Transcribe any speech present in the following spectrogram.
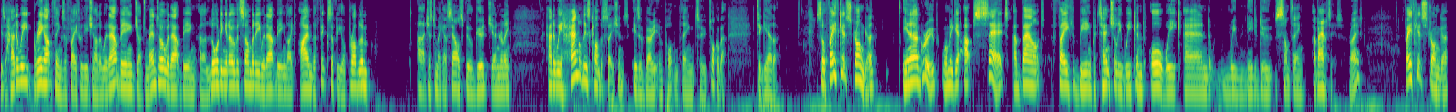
Is how do we bring up things of faith with each other without being judgmental, without being uh, lording it over somebody, without being like I'm the fixer for your problem, uh, just to make ourselves feel good generally. How do we handle these conversations is a very important thing to talk about together. So faith gets stronger in our group when we get upset about faith being potentially weakened or weak and we need to do something about it, right? Faith gets stronger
